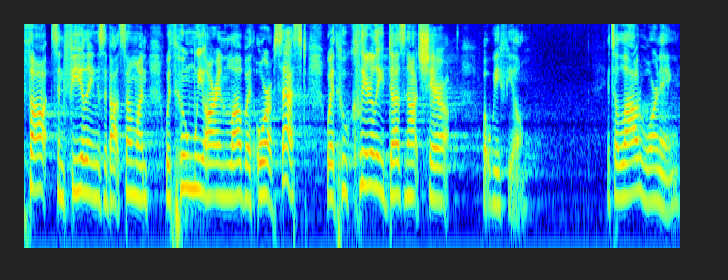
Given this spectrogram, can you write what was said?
thoughts and feelings about someone with whom we are in love with or obsessed with who clearly does not share what we feel. It's a loud warning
